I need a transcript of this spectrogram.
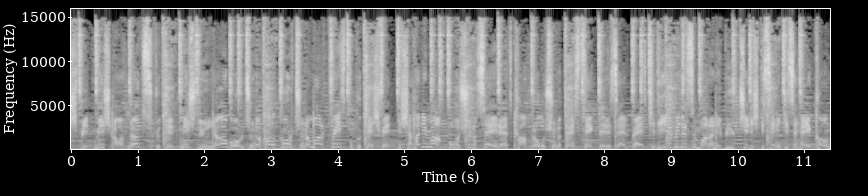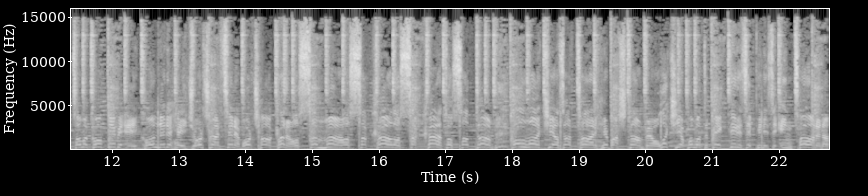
iş bitmiş. Ahlak sükut etmiş. Dünya borcunu halk orçunu Mark Facebook'u keşfetmiş. Hadi mahvoluşunu seyret kahroluşunu destekleriz elbet. Ki diyebilirsin bana ne büyük çelişki seninkisi hey kont Ama kont ne bir Akon ne de hey George versene borç Hakan'a. O sama o sakal o sakat o Saddam. Allah ki yazar tarihi baştan Ve ola ki yapamadı bekleriz hepinizi intiharına.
